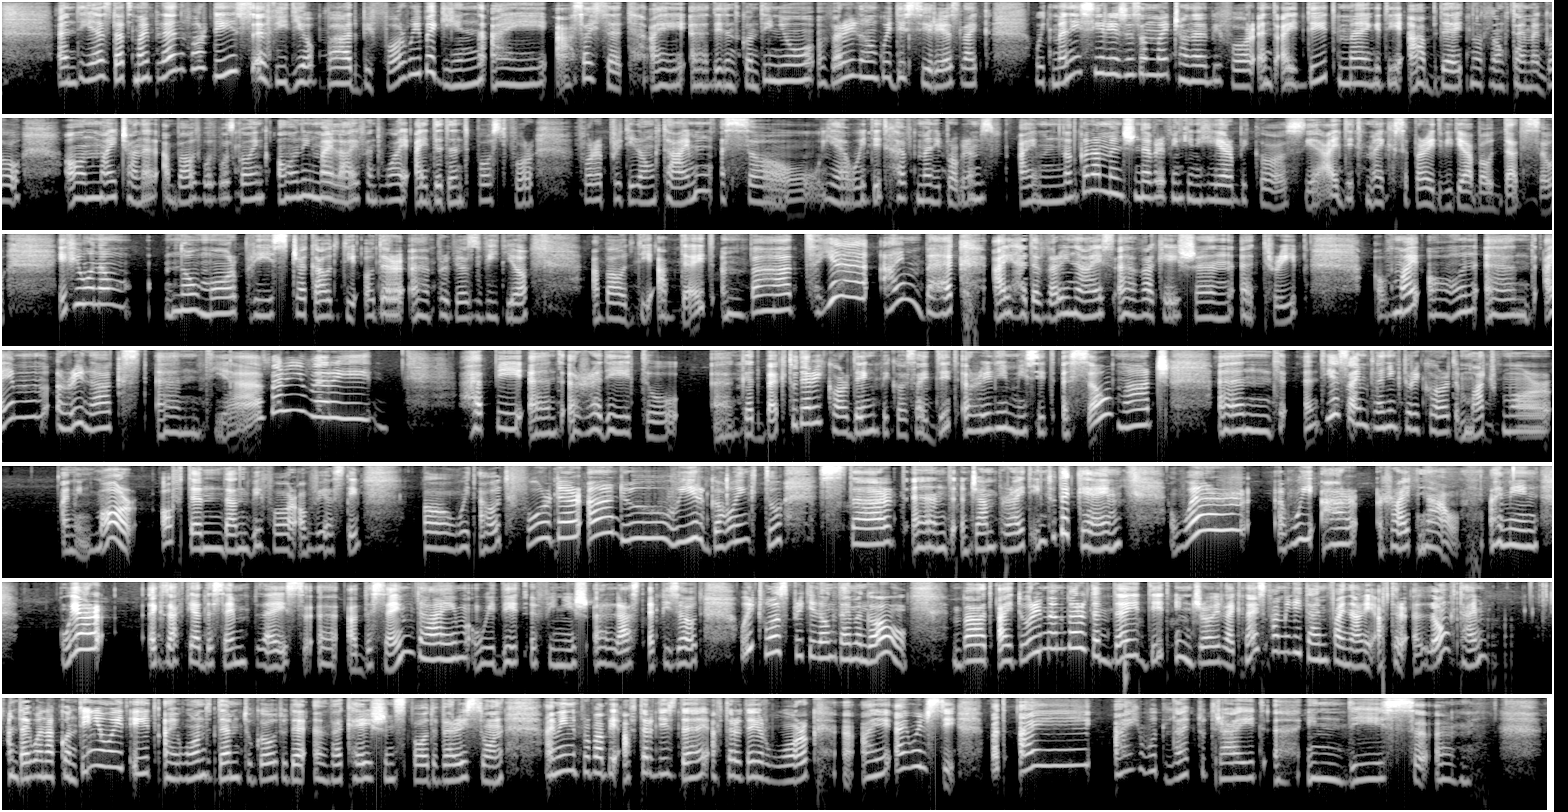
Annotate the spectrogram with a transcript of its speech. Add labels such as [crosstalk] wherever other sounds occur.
and yes, that's my plan for this uh, video. But before we begin, I, as I said, I uh, didn't continue very long with this series, like with many series on my channel before. And I did make the update not long time ago on my channel about what was going on in my life and why I didn't post for for a pretty long time. So yeah, we did have many problems. I'm not gonna mention everything in here because yeah, I did make a separate video about that. So if you want to know more please check out the other uh, previous video about the update. But yeah I'm back. I had a very nice uh, vacation uh, trip of my own and I am relaxed and yeah very very happy and ready to uh, get back to the recording because I did really miss it uh, so much. And and yes I'm planning to record much more I mean more often than before obviously. So without further ado we're going to start and jump right into the game where we are right now. I mean we are exactly at the same place uh, at the same time we did finish uh, last episode which was pretty long time ago but I do remember that they did enjoy like nice family time finally after a long time and I want to continue with it. I want them to go to the vacation spot very soon. I mean, probably after this day, after their work, uh, I, I will see. But I I would like to try it uh, in this um,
